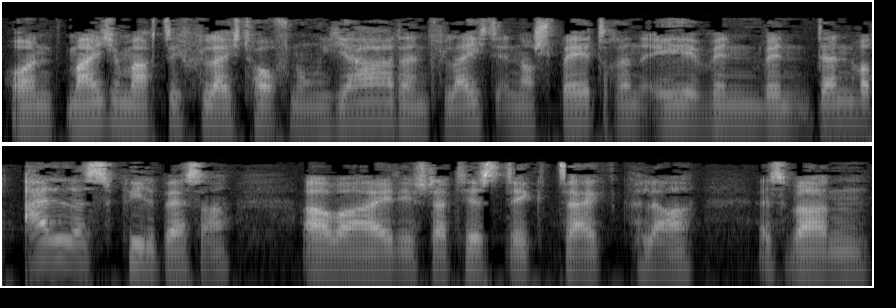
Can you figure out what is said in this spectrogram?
Und manche macht sich vielleicht Hoffnung, ja, dann vielleicht in einer späteren Ehe, wenn, wenn, dann wird alles viel besser. Aber die Statistik zeigt klar, es werden,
